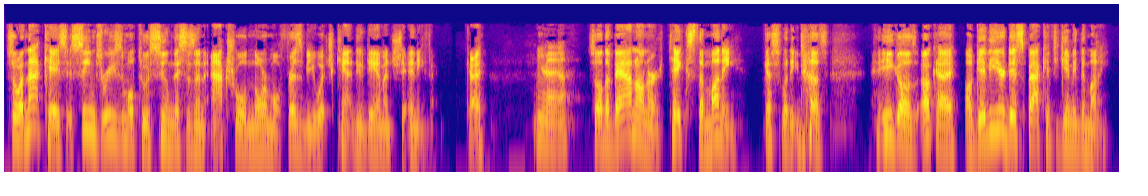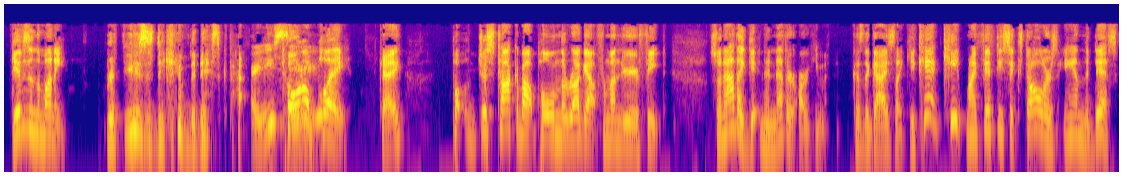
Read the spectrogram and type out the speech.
So in that case, it seems reasonable to assume this is an actual normal frisbee, which can't do damage to anything. Okay. Yeah. So the van owner takes the money. Guess what he does? He goes, "Okay, I'll give you your disc back if you give me the money." Gives him the money. Refuses to give the disc back. Are you Total play. Okay. Just talk about pulling the rug out from under your feet. So now they get in another argument because the guy's like, "You can't keep my fifty-six dollars and the disc."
